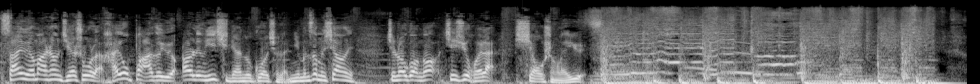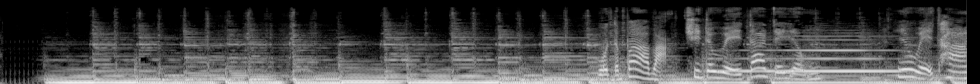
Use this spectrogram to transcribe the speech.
三月马上结束了，还有八个月，二零一七年就过去了，你们怎么想的？进到广告，继续回来，笑声雷雨。我的爸爸是个伟大的人，因为他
